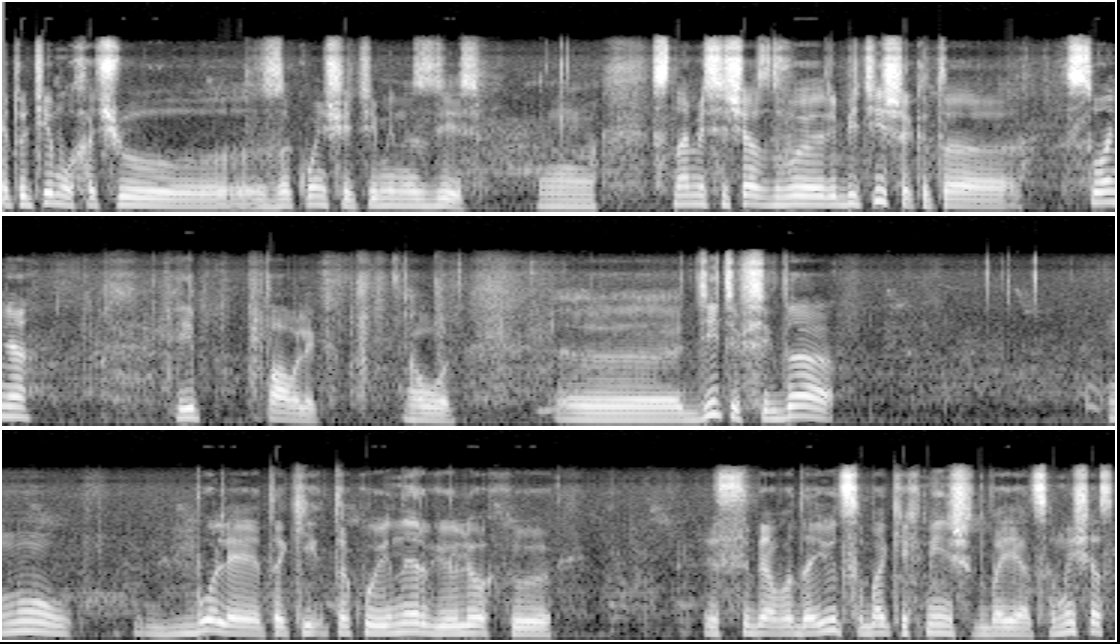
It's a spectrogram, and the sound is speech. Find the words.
эту тему хочу закончить именно здесь. Э, с нами сейчас двое ребятишек, это Соня и Павлик. Вот. Э, дети всегда ну, более таки, такую энергию легкую из себя выдают, собаки их меньше боятся. Мы сейчас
